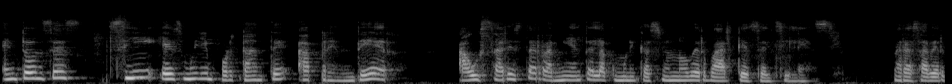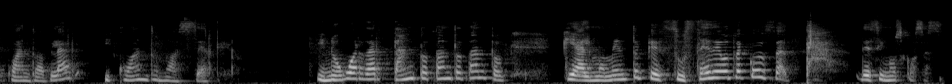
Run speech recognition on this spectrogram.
Entonces, sí es muy importante aprender a usar esta herramienta de la comunicación no verbal que es el silencio, para saber cuándo hablar y cuándo no hacerlo. Y no guardar tanto, tanto, tanto, que al momento que sucede otra cosa, decimos cosas.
